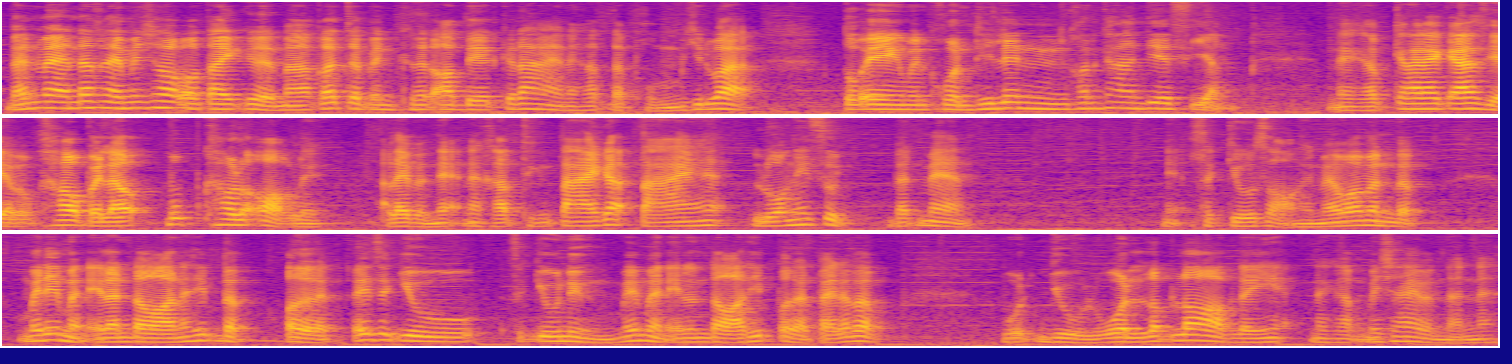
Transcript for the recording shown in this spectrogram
แบทแมนถ้าใครไม่ชอบเอาตายเกิดมาก็จะเป็นเคิร์ดออฟเดตก็ได้นะครับ แต่ผมคิดว่าตัวเองเป็นคนที่เล่นค่อนข้างที่จะเสี่ยงนะครับกล้าได้กล้าเสียแบบเข้าไปแล้วปุ๊บเข้าแล้วออกเลย อะไรแบบนี้นะครับ ถึงตายก็ตายฮะล้วงให้สุดแบทแมนเนี่ยสกิลสองเห็นไหมว่ามันแบบ ไม่ได้เหมือนเอรันดอร์นะที่แบบเปิดเอ้ยสกิลสกิลหนึ่งไม่เหมือนเอรันดอร์ที่เปิดไปแล้วแบบอยู่วนรอบๆอะไรเงี้ยนะครับ ไม่ใช่แบบนั้นนะ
